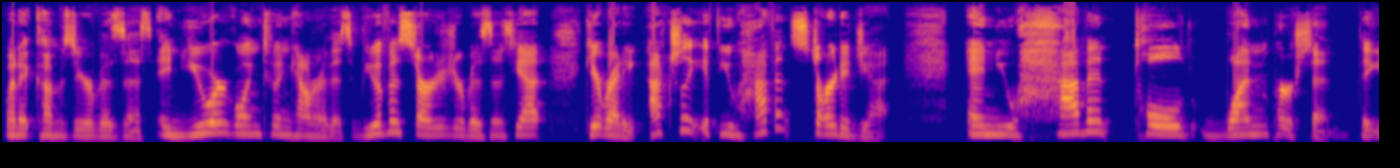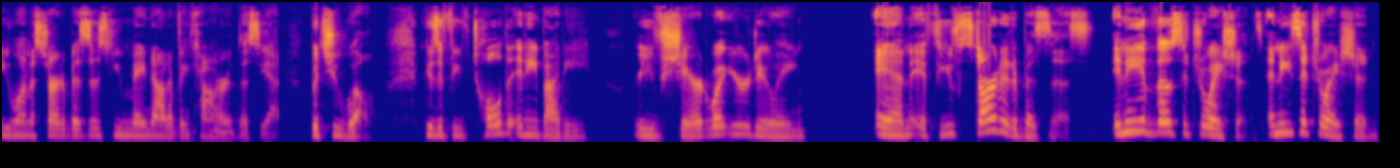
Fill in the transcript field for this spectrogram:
when it comes to your business. And you are going to encounter this. If you haven't started your business yet, get ready. Actually, if you haven't started yet and you haven't told one person that you want to start a business, you may not have encountered this yet, but you will. Because if you've told anybody or you've shared what you're doing, and if you've started a business, any of those situations, any situation,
